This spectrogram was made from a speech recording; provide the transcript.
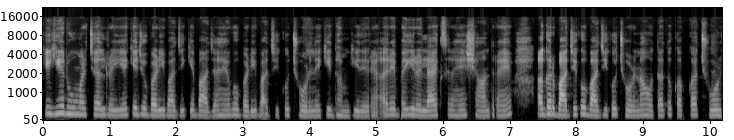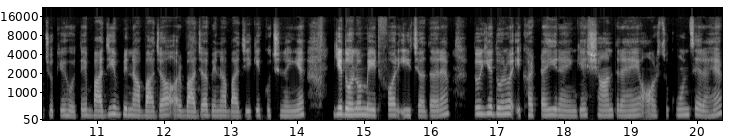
कि ये रूमर चल रही है कि जो बड़ी बाजी के बाजा हैं, वो बड़ी बाजी को छोड़ने की धमकी दे रहे हैं। अरे भाई, रिलैक्स रहें, शांत रहें। अगर बाजे को बाजी को छोड़ना होता तो कब का छोड़ चुके होते? बाजी बिना बाजा और बाजा बिना बाजी के कुछ नहीं है। ये दोनों मेड फॉर ईच अदर हैं। तो ये दोनों इकट्ठा ही रहेंगे, शांत रहें और सुकून से रहें।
